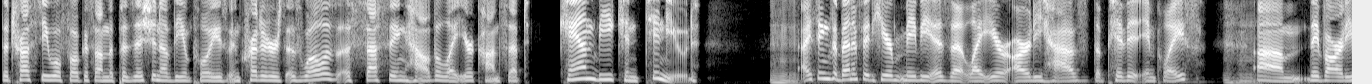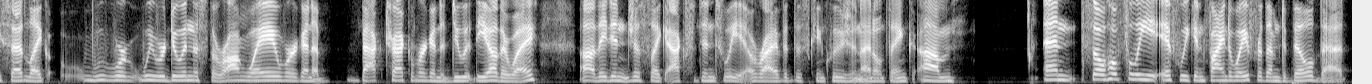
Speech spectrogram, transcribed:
the trustee will focus on the position of the employees and creditors, as well as assessing how the Lightyear concept can be continued. I think the benefit here maybe is that Lightyear already has the pivot in place. Um, they've already said like we were we were doing this the wrong way. We're gonna backtrack and we're gonna do it the other way. Uh, they didn't just like accidentally arrive at this conclusion. I don't think. Um, and so hopefully, if we can find a way for them to build that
